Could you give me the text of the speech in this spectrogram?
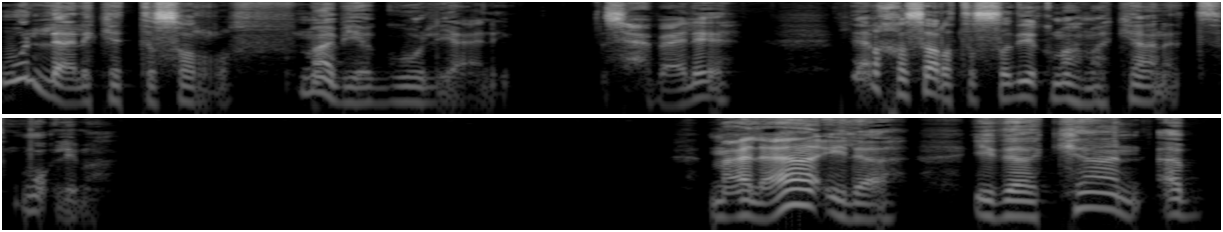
ولا لك التصرف ما أبي أقول يعني اسحب عليه لأن خسارة الصديق مهما كانت مؤلمة. مع العائلة إذا كان أب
